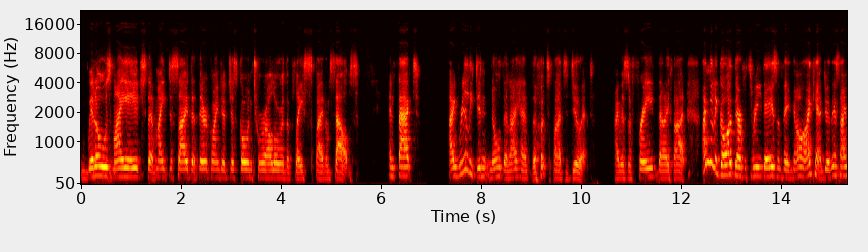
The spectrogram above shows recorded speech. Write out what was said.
widows my age that might decide that they're going to just go and tour all over the place by themselves. In fact, I really didn't know that I had the chutzpah to do it. I was afraid that I thought I'm going to go out there for three days and think, oh, I can't do this. I'm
